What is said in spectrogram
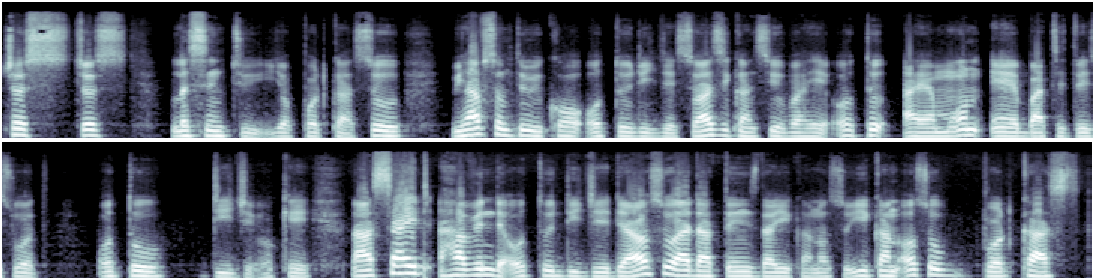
just just listen to your podcast. So we have something we call auto dj so as you can see over here auto i am on air but it is what? Auto dj okay? Now aside having the auto dj there are also other things that you can also you can also broadcast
